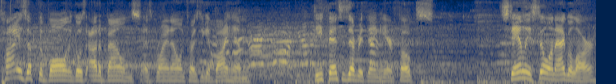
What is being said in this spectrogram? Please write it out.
ties up the ball and it goes out of bounds as Brian Allen tries to get by him. Defense is everything here, folks. Stanley is still on Aguilar.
